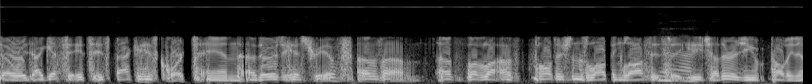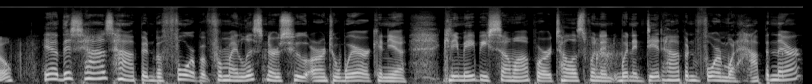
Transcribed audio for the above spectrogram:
So I guess it's it's back in his court, and uh, there is a history of of, um, of, of, of politicians lobbying lawsuits yeah. at each other, as you probably know. Yeah, this has happened before, but for my listeners who aren't aware, can you can you maybe sum up or tell us when it when it did happen before and what happened there?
